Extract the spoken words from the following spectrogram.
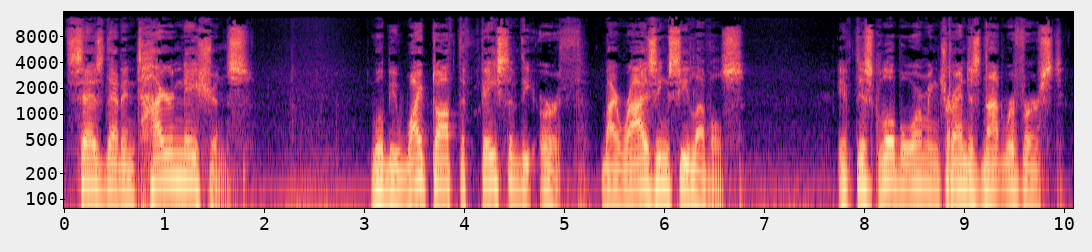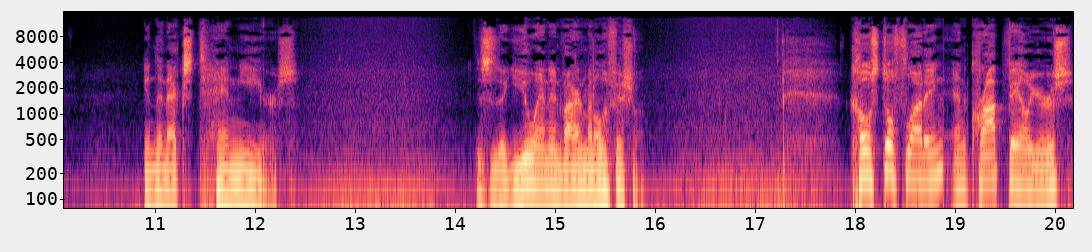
says that entire nations will be wiped off the face of the earth by rising sea levels if this global warming trend is not reversed in the next 10 years. This is a UN environmental official. Coastal flooding and crop failures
